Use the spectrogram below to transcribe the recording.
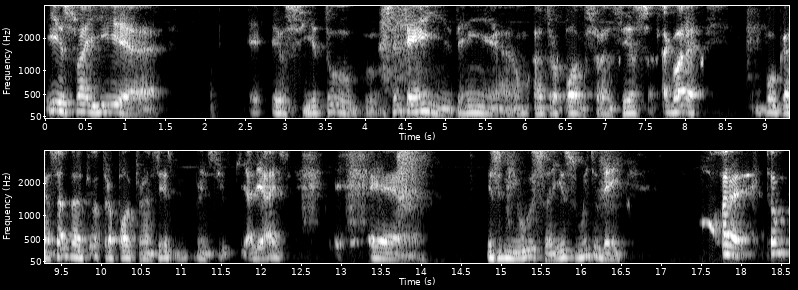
Isso aí, é, eu cito, você tem, tem um antropólogo francês, agora um pouco cansado, mas tem um antropólogo francês, que, aliás, é, esmiuça isso muito bem. Ora, então,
